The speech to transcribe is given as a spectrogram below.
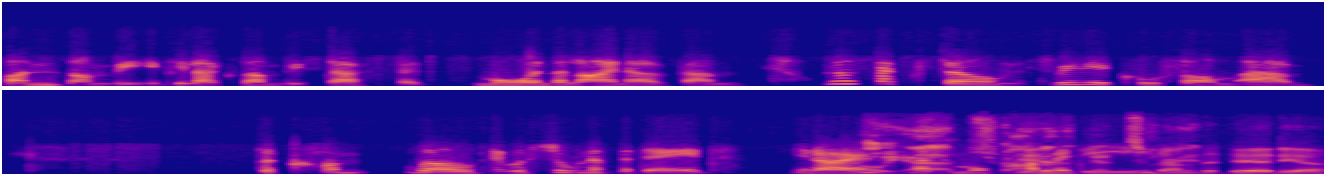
fun zombie. If you like zombie stuff, it's more in the line of um, what was that film? It's really a cool film. Um, the com well, there was Shaun of the Dead. You know, Oh, yeah, like a more Shaun of the comedy. Dead's Shaun of the Dead, yeah.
